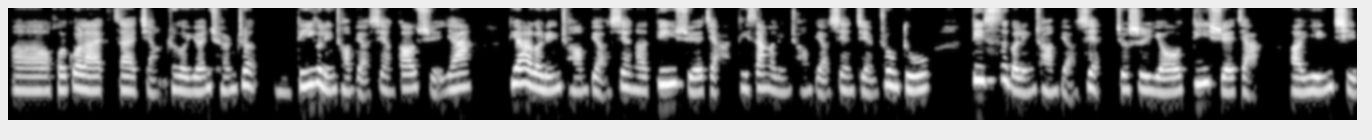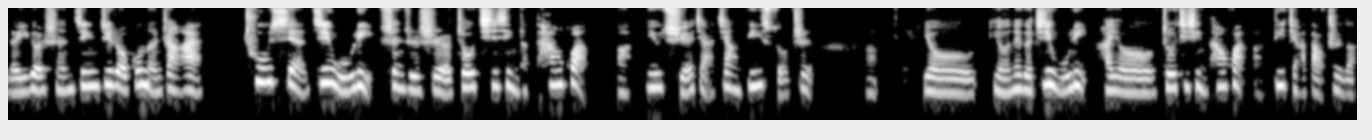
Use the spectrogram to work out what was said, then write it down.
呃，回过来再讲这个原醛症，嗯，第一个临床表现高血压。第二个临床表现呢，低血钾；第三个临床表现碱中毒；第四个临床表现就是由低血钾啊引起的一个神经肌肉功能障碍，出现肌无力，甚至是周期性的瘫痪啊，因血钾降低所致啊，有有那个肌无力，还有周期性瘫痪啊，低钾导致的，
